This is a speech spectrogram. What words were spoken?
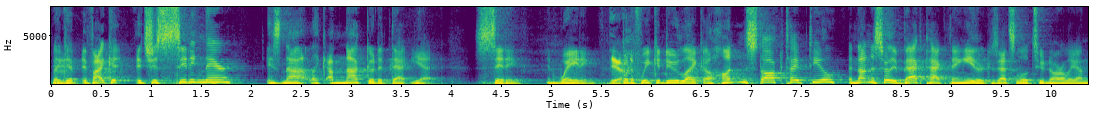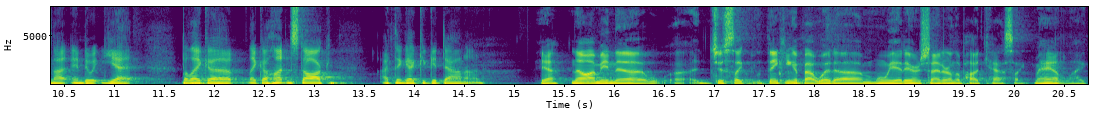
Like mm. if, if I could, it's just sitting there is not like I'm not good at that yet. Sitting and waiting. Yeah. But if we could do like a hunt and stalk type deal, and not necessarily a backpack thing either, because that's a little too gnarly. I'm not into it yet. But like a like a hunt and stalk, I think I could get down on. Yeah, no, I mean, uh, uh, just like thinking about what um, when we had Aron Snyder on the podcast, like man, like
